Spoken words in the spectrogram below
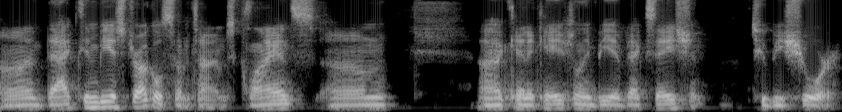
Uh, that can be a struggle sometimes. Clients um, uh, can occasionally be a vexation, to be sure.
